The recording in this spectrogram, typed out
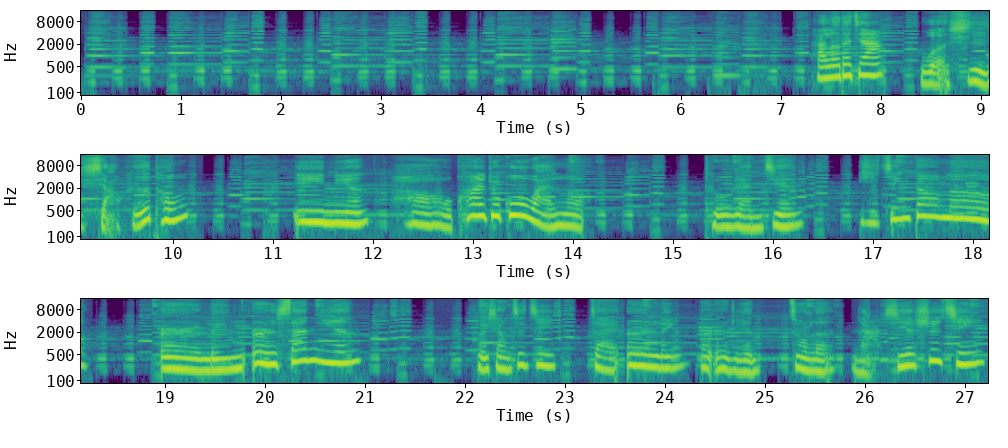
Hello，大家，我是小河童。一年好快就过完了，突然间已经到了。二零二三年，回想自己在二零二二年做了哪些事情？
